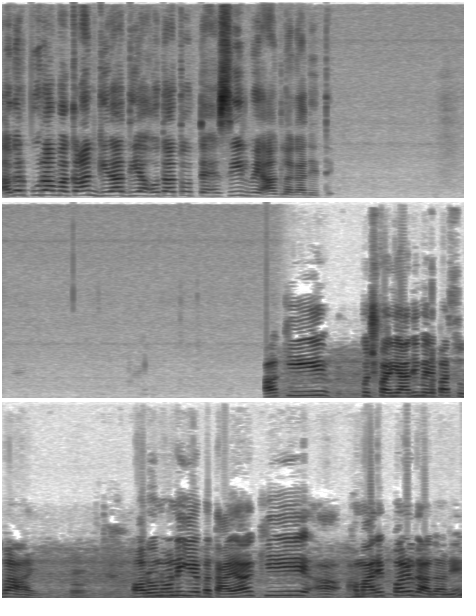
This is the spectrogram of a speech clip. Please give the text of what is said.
अगर पूरा मकान गिरा दिया होता तो तहसील में आग लगा देते। कि कुछ फरियादी मेरे पास सुबह आए। हाँ। और उन्होंने ये बताया कि हमारे परदादा ने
